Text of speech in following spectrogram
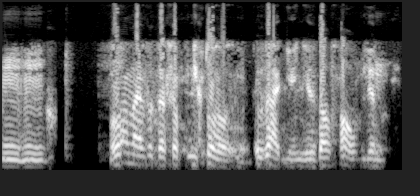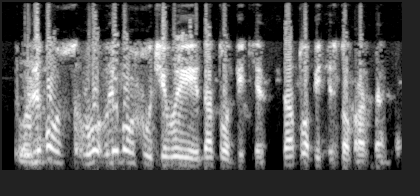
Мгм. Главное, чтобы никто заднюю не сдавал, блин. В любом, в, в любом случае вы дотопите, дотопите сто процентов.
